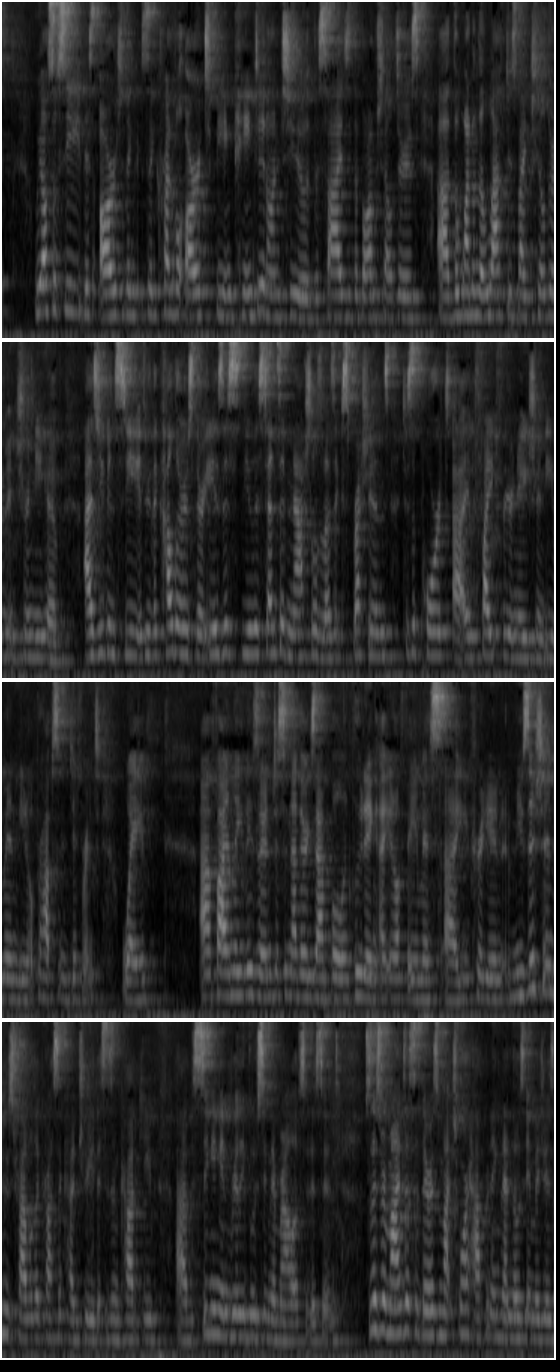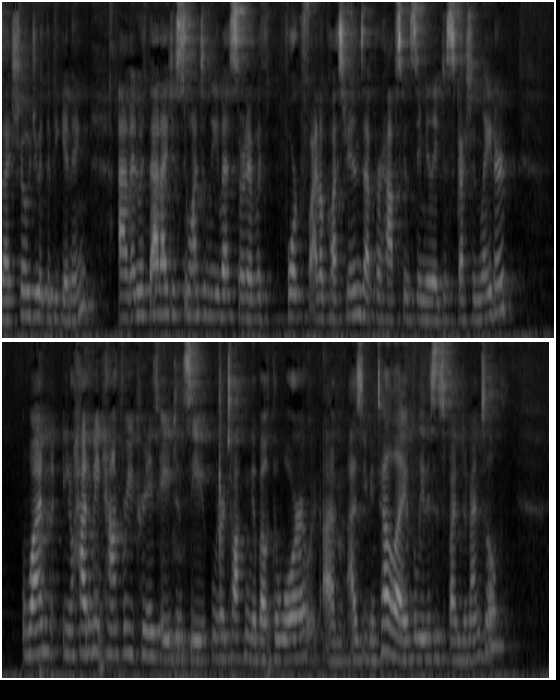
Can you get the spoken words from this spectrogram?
we also see this art, this incredible art being painted onto the sides of the bomb shelters. Uh, the one on the left is by children in Chernihiv. As you can see through the colors, there is this, you know, this sense of nationalism as expressions to support uh, and fight for your nation, even you know, perhaps in a different way. Uh, finally, these are just another example, including uh, you know, a famous uh, Ukrainian musician who's traveled across the country. This is in Kharkiv, um, singing and really boosting the morale of citizens. So this reminds us that there is much more happening than those images I showed you at the beginning. Um, and with that, I just want to leave us sort of with four final questions that perhaps can stimulate discussion later. One, you know, how do we account for Ukraine's agency when we're talking about the war? Um, as you can tell, I believe this is fundamental.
